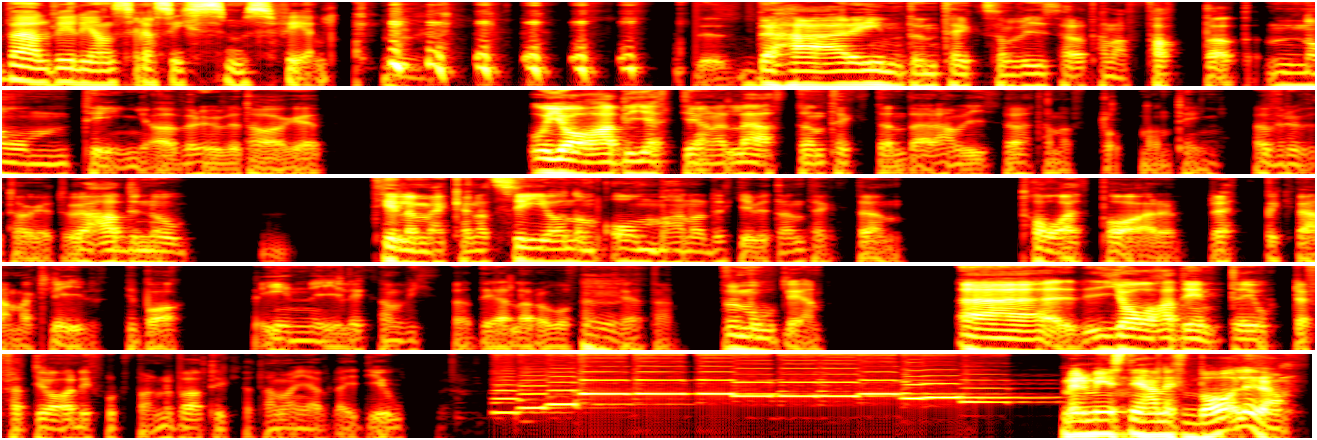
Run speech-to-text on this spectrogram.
välviljans rasisms fel. Det här är inte en text som visar att han har fattat någonting överhuvudtaget. Och jag hade jättegärna läst den texten där han visar att han har förstått någonting överhuvudtaget. Och jag hade nog till och med kunnat se honom om han hade skrivit den texten ta ett par rätt bekväma kliv tillbaka in i liksom vissa delar av offentligheten. Förmodligen. Eh, jag hade inte gjort det för att jag hade fortfarande bara tyckt att han var en jävla idiot. Men minns ni Hanif Bali då?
